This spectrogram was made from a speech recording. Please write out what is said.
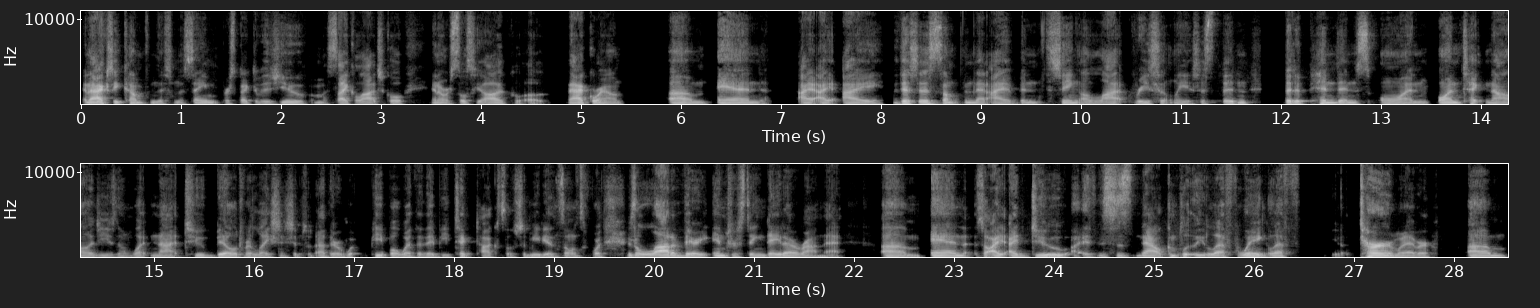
And I actually come from this from the same perspective as you, from a psychological and or sociological uh, background. Um, and I, I, I, this is something that I have been seeing a lot recently. It's just been the dependence on on technologies and whatnot to build relationships with other people, whether they be TikTok, social media, and so on and so forth. There's a lot of very interesting data around that. Um, and so I, I do. I, this is now completely left wing, left you know, turn, whatever. Um,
